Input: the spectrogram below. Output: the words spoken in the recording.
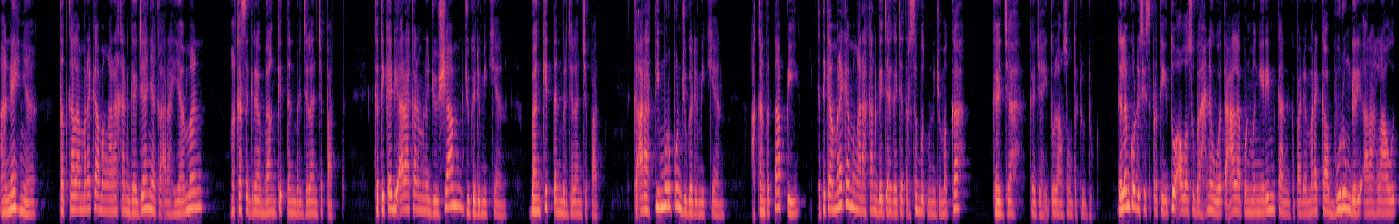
Anehnya, tatkala mereka mengarahkan gajahnya ke arah Yaman, maka segera bangkit dan berjalan cepat. Ketika diarahkan menuju Syam juga demikian, bangkit dan berjalan cepat. Ke arah timur pun juga demikian. Akan tetapi, Ketika mereka mengarahkan gajah-gajah tersebut menuju Mekah, gajah-gajah itu langsung terduduk. Dalam kondisi seperti itu Allah Subhanahu wa taala pun mengirimkan kepada mereka burung dari arah laut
